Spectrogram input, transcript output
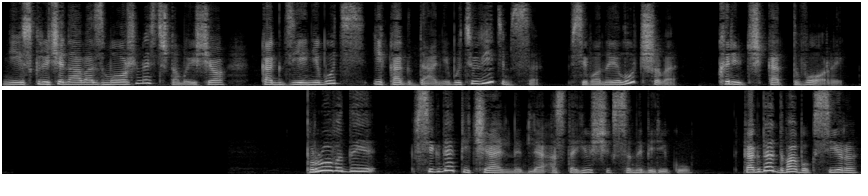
Не исключена возможность, что мы еще как-где-нибудь и когда-нибудь увидимся. Всего наилучшего, крючкотворы. Проводы всегда печальны для остающихся на берегу. Когда два буксира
